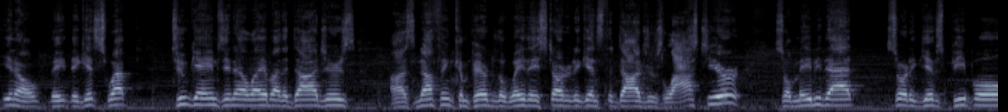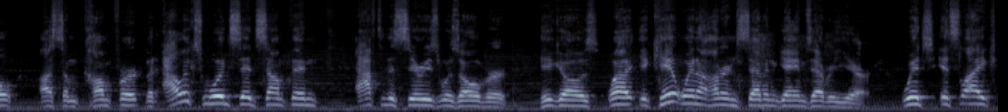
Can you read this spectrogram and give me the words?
you know they they get swept two games in LA by the Dodgers. Uh, it's nothing compared to the way they started against the Dodgers last year. So maybe that sort of gives people uh, some comfort. But Alex Wood said something after the series was over. He goes, Well, you can't win 107 games every year, which it's like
